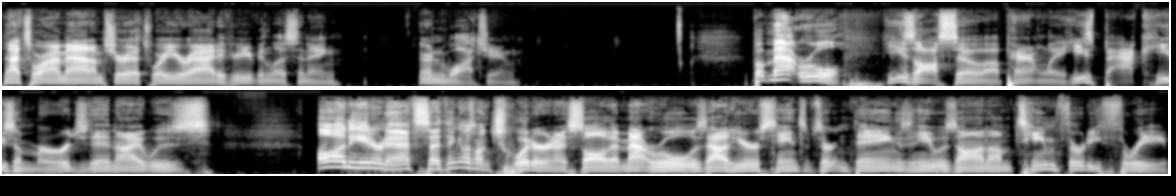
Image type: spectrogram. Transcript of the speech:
That's where I'm at. I'm sure that's where you're at if you're even listening and watching. But Matt Rhule, he's also apparently he's back. He's emerged, and I was on the internet. I think I was on Twitter, and I saw that Matt Rhule was out here saying some certain things, and he was on um, Team 33,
